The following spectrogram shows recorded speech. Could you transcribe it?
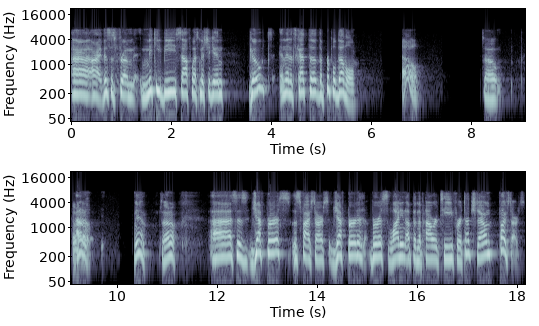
all right, this is from Nikki B, Southwest Michigan. Goat, and then it's got the the purple devil. Oh. So I don't know. Yeah. So I don't know. Uh, it says Jeff Burris. This is five stars. Jeff Bur- Burris lining up in the power T for a touchdown. Five stars.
